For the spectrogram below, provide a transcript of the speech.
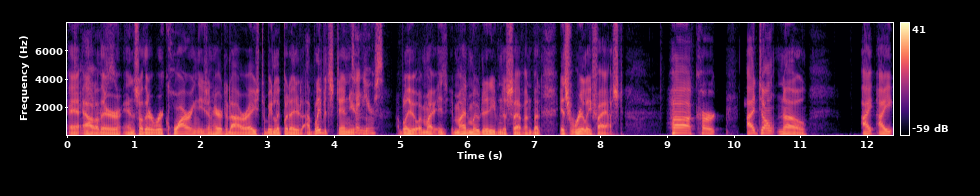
uh, out of there, and so they're requiring these inherited IRAs to be liquidated. I believe it's ten years. Ten years. I believe it, it might it might have moved it even to seven, but it's really fast. Huh, Kurt, I don't know. I I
